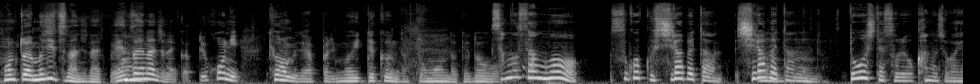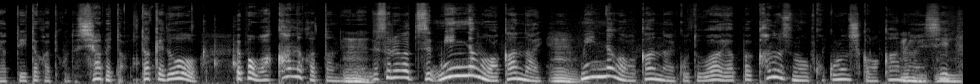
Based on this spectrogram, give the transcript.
本当は無実なんじゃないか冤罪なんじゃないかっていう方に興味がやっぱり向いてくんだと思うんだけど。佐野さんもすごく調べた調べたんだと、うんうんどうしてそれを彼女がやっていたかってことを調べた。だけどやっぱ分かんなかったんだよね、うん。でそれはずみんなも分かんない。うん。みんなが分かんないことはやっぱり彼女の心しか分かんないし、うんうん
